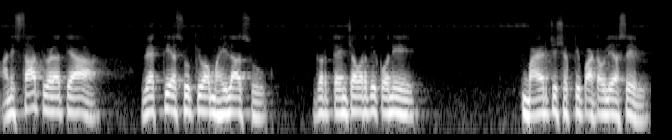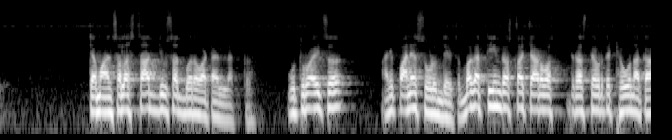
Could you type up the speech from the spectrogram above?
आणि सात वेळा त्या व्यक्ती असू किंवा महिला असू जर त्यांच्यावरती कोणी बाहेरची शक्ती पाठवली असेल त्या माणसाला सात दिवसात बरं वाटायला लागतं. उतरवायचं आणि पाण्यात सोडून द्यायचं. बघा तीन रस्ता चार रस्त्यावर ते ठेवू नका.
